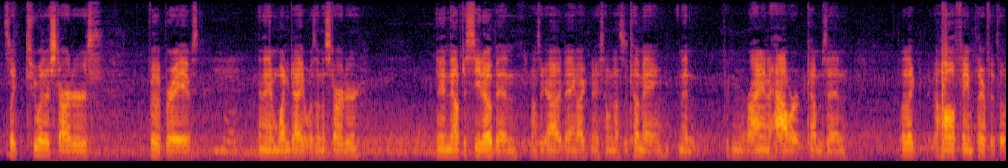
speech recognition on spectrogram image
it's like two other starters for the Braves, mm-hmm. and then one guy wasn't a starter. And then they left a seat open. I was like, oh dang, like someone else is coming. And then freaking Ryan Howard comes in, like the Hall of Fame player for the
